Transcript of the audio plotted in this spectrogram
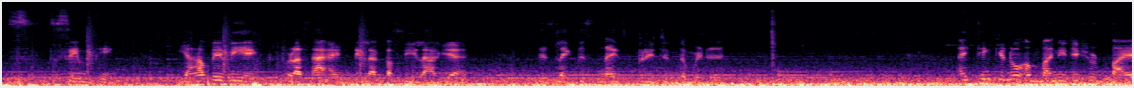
it's the same thing. यहाँ पे भी एक थोड़ा सा एंटिला का फील आ गया है. This like this nice bridge in the middle I think you know Ambani ji should buy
